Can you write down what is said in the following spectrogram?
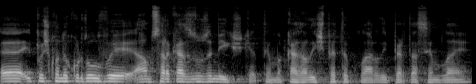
uh, e depois quando acordou levou a almoçar a casa de uns amigos, que tem uma casa ali espetacular, ali perto da Assembleia.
